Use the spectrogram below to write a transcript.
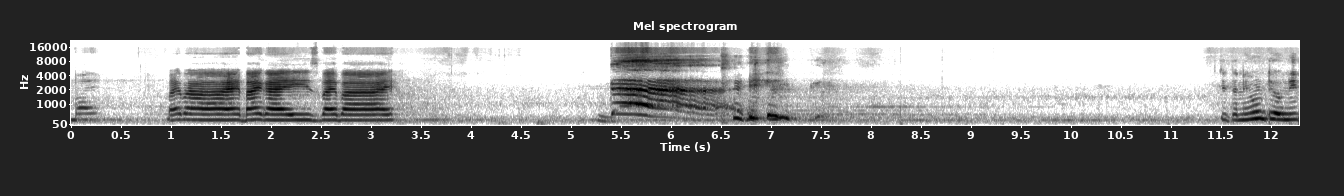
Bye bye bye bye guys bye bye तिथं नेऊन ठेवणी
